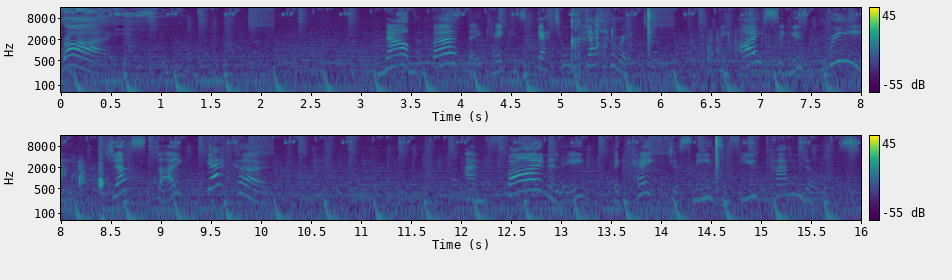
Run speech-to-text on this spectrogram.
rise! Now the birthday cake is getting decorated. The icing is green, just like Gecko. And finally, the cake just needs a few candles.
